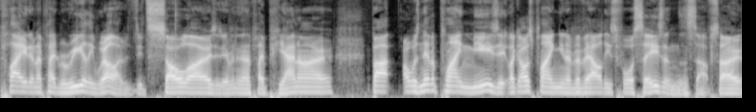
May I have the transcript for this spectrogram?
played and I played really well. I did solos, and everything. I played piano, but I was never playing music. Like I was playing, you know, Vivaldi's Four Seasons and stuff. So.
